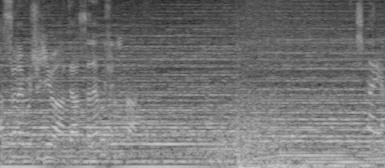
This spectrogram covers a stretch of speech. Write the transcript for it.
Já se nemůžu dívat, já se nemůžu dívat. Maria.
